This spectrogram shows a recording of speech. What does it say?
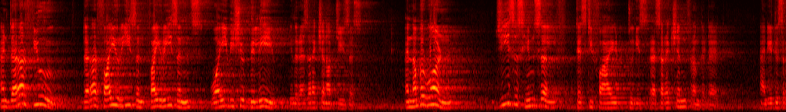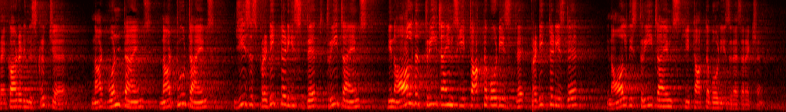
And there are few, there are five reason, five reasons why we should believe in the resurrection of Jesus. And number one, Jesus himself testified to his resurrection from the dead. And it is recorded in the scripture not one times, not two times. Jesus predicted his death three times. In all the three times he talked about his de- predicted his death, in all these three times he talked about his resurrection.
